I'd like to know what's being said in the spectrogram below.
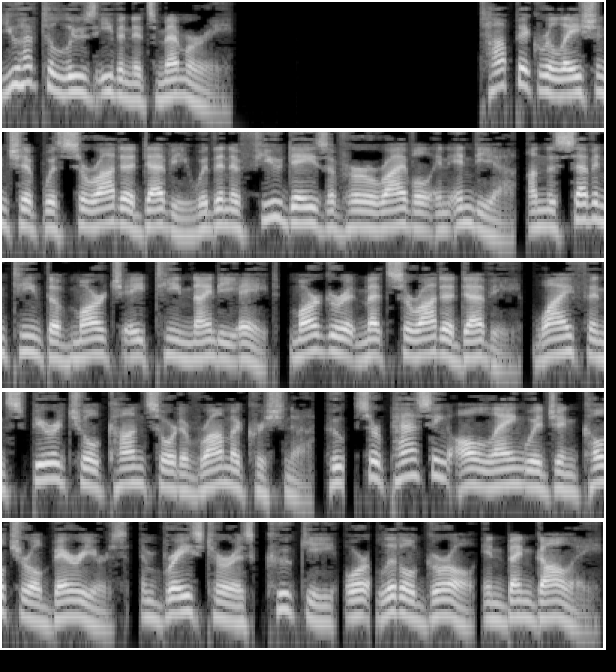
You have to lose even its memory. Topic relationship with Sarada Devi Within a few days of her arrival in India, on 17 March 1898, Margaret met Sarada Devi, wife and spiritual consort of Ramakrishna, who, surpassing all language and cultural barriers, embraced her as Kuki or little girl in Bengali.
